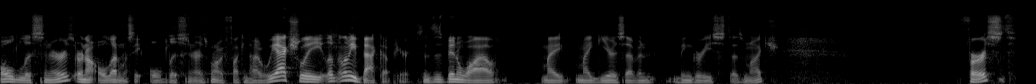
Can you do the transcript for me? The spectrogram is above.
old listeners, or not old, I don't want to say old listeners. What am I fucking talking? We actually let, me- let me back up here since it's been a while. My my gears haven't been greased as much. First,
